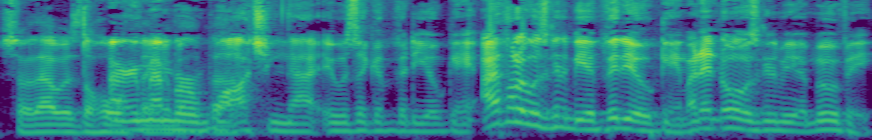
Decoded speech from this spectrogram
So that was the whole. I remember about that. watching that. It was like a video game. I thought it was going to be a video game. I didn't know it was going to be a movie.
